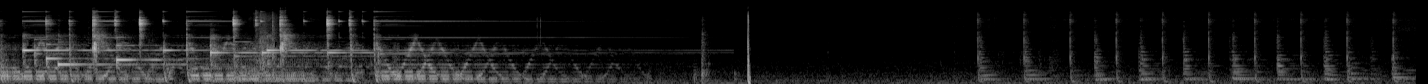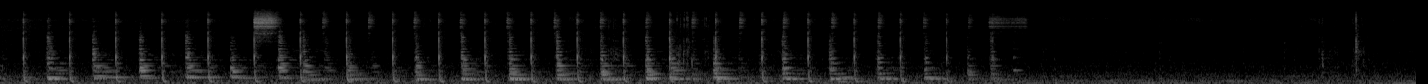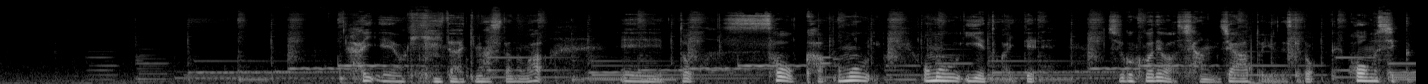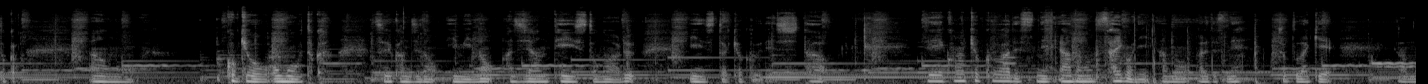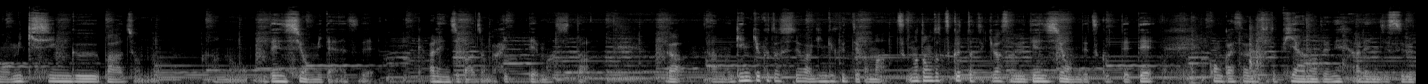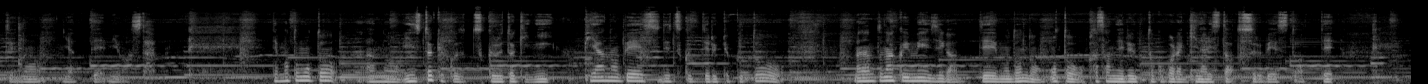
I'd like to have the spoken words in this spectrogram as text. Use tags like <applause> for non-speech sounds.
Thank you. はい、えー、お聴きいただきましたのはえっ、とそうか思う思う家と書いて中国語ではシャンジャーというんですけどホームシックとかあの故郷を思うとかそういう感じの意味のアジアンテイストのあるインスト曲でした。でこの曲はですねあの最後にあのあれですねちょっとだけあのミキシングバージョンのあの電子音みたいなやつでアレンジバージョンが入ってました。があの原曲としては原曲っていうかまあもともと作った時はそういう電子音で作ってて今回それをちょっとピアノでねアレンジするっていうのをやってみました。でもともとあのインスト曲作る時にピアノベースで作ってる曲と、まあ、なんとなくイメージがあってもうどんどん音を重ねるとこからいきなりスタートするベースとあって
